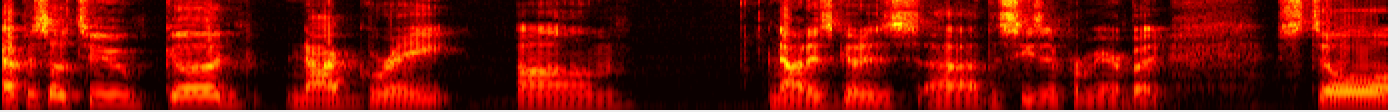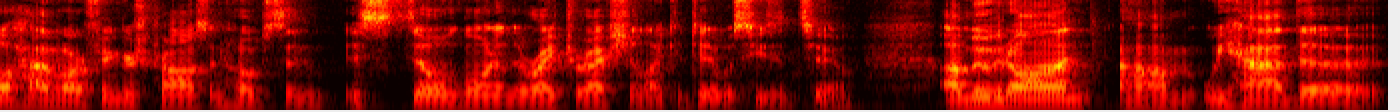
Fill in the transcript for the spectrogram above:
episode two, good, not great, um, not as good as uh, the season premiere, but still have our fingers crossed and hopes that it's still going in the right direction like it did with season two. Uh, moving on, um, we had the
